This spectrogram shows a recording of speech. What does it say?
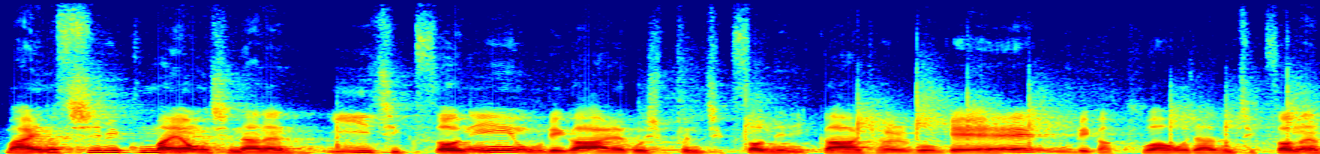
마이너스 12,0 지나는 이 직선이 우리가 알고 싶은 직선이니까 결국에 우리가 구하고자 하는 직선은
